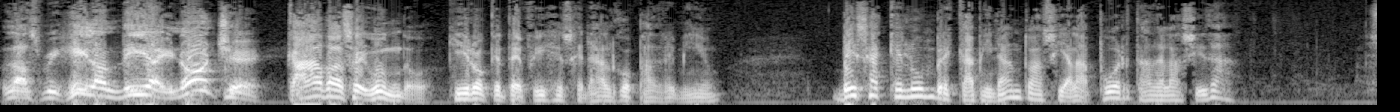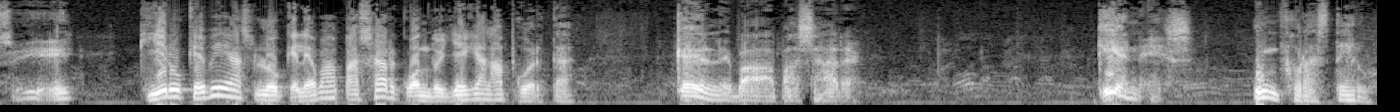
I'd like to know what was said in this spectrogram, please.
las vigilan día y noche. Cada segundo. Quiero que te fijes en algo, padre mío. ¿Ves a aquel hombre caminando hacia la puerta de la ciudad? Sí. Quiero que veas lo que le va a pasar cuando llegue a la puerta. ¿Qué le va a pasar? ¿Quién es? Un forastero.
